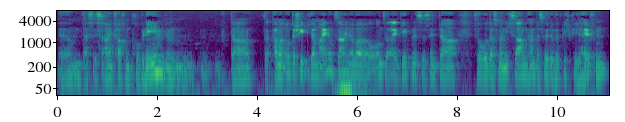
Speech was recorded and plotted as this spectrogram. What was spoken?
Ähm, das ist einfach ein Problem. Da da kann man unterschiedlicher Meinung sein, aber unsere Ergebnisse sind da so, dass man nicht sagen kann, das würde wirklich viel helfen.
